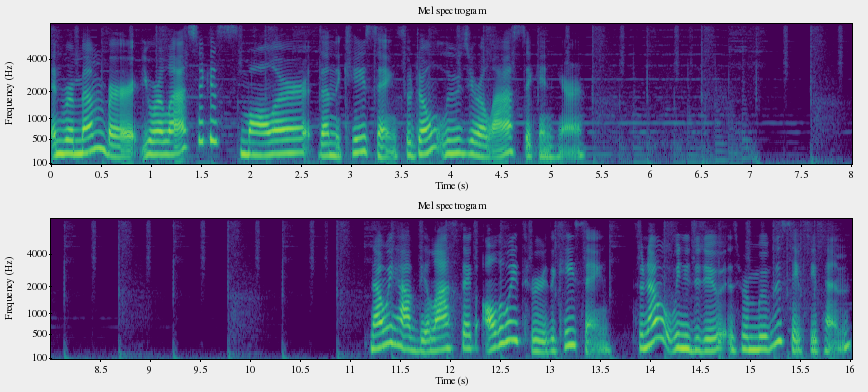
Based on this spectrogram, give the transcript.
And remember, your elastic is smaller than the casing, so don't lose your elastic in here. Now we have the elastic all the way through the casing. So now what we need to do is remove the safety pin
